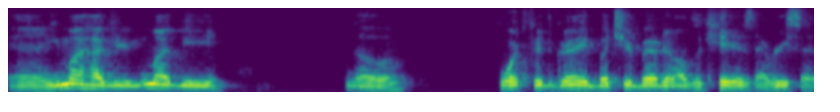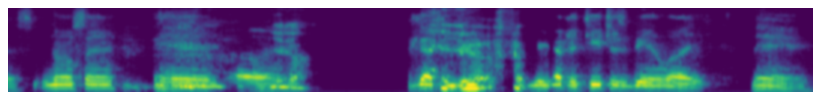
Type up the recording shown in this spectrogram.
and you might have your, you might be, you know, fourth, fifth grade, but you're better than all the kids at recess. You know what I'm saying? And uh, Yeah. you got your, Yeah. you got your teachers being like, man,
